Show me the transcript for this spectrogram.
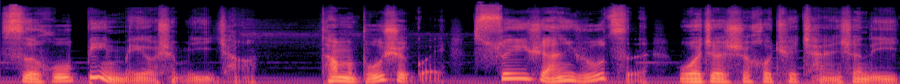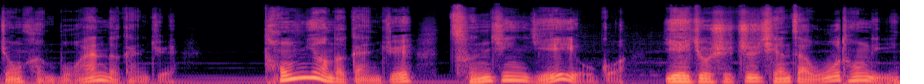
似乎并没有什么异常。他们不是鬼，虽然如此，我这时候却产生了一种很不安的感觉。同样的感觉曾经也有过，也就是之前在梧桐岭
